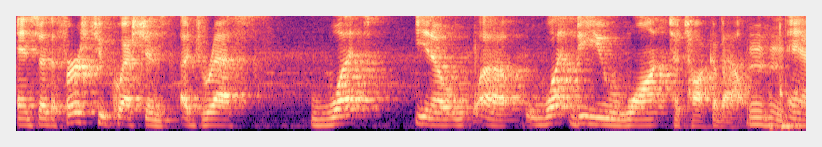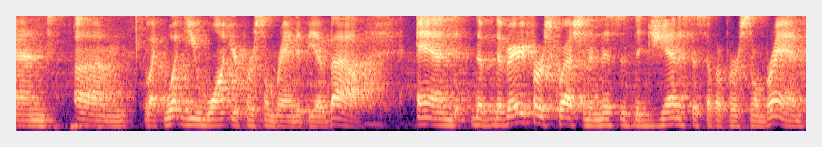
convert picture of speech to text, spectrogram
And so the first two questions address what you know uh, what do you want to talk about? And um, like what do you want your personal brand to be about? And the, the very first question and this is the genesis of a personal brand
